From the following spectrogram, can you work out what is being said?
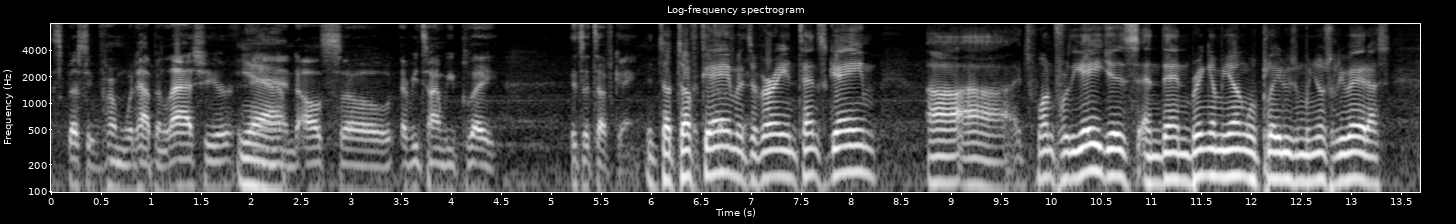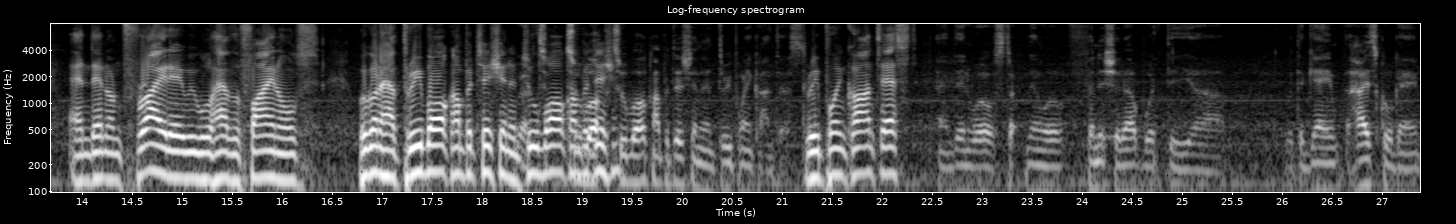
especially from what happened last year. Yeah. And also, every time we play, it's a tough game. It's a tough It's a tough game. It's a very intense game. Uh, uh, it's one for the ages. And then Brigham Young will play Luis Munoz Riveras. And then on Friday, we will have the finals. We're going to have three ball competition and two have ball two competition, two ball competition, and three point contest. three point contest. And then we'll start. Then we'll finish it up with the uh, with the game, the high school game,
